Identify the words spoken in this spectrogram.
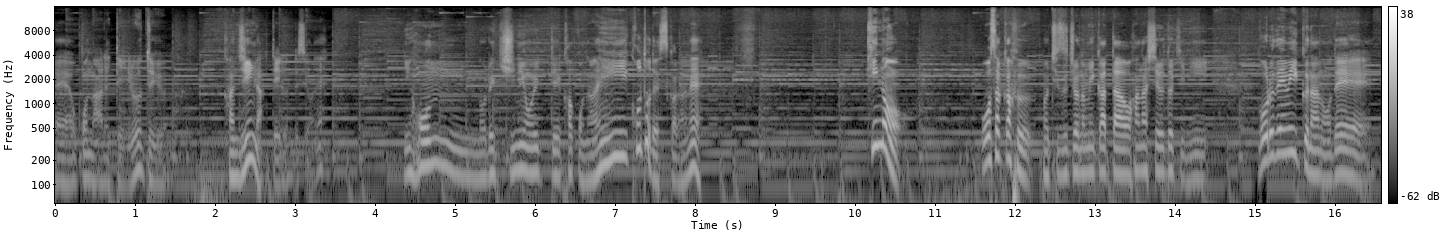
えー行われているというような感じになっているんですよね。日本の歴史において過去ないことですからね。昨日大阪府の地図帳の見方を話してるときにゴールデンウィークなので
